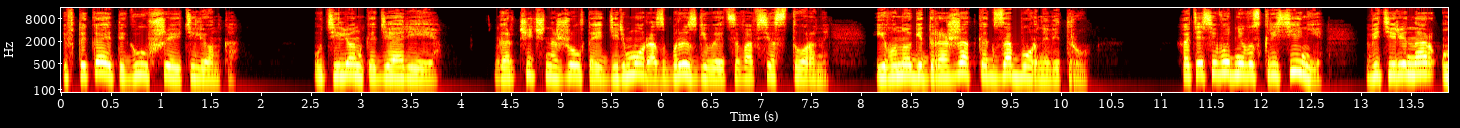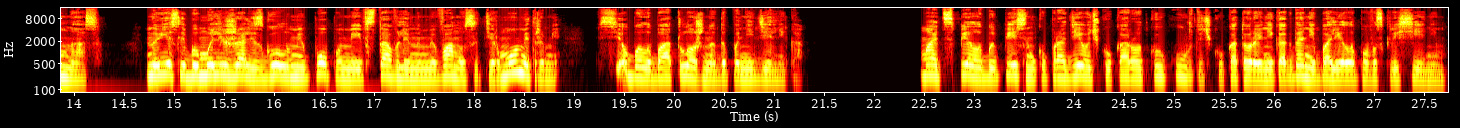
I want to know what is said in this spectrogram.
и втыкает иглу в шею теленка. У теленка диарея. Горчично-желтое дерьмо разбрызгивается во все стороны. Его ноги дрожат, как забор на ветру. Хотя сегодня воскресенье, ветеринар у нас. Но если бы мы лежали с голыми попами и вставленными в анусы термометрами, все было бы отложено до понедельника. Мать спела бы песенку про девочку короткую курточку, которая никогда не болела по воскресеньям.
